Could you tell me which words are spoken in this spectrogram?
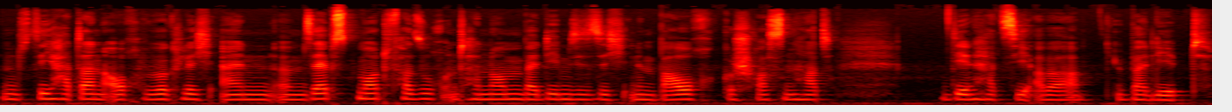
Und sie hat dann auch wirklich einen ähm, Selbstmordversuch unternommen, bei dem sie sich in den Bauch geschossen hat. Den hat sie aber überlebt.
